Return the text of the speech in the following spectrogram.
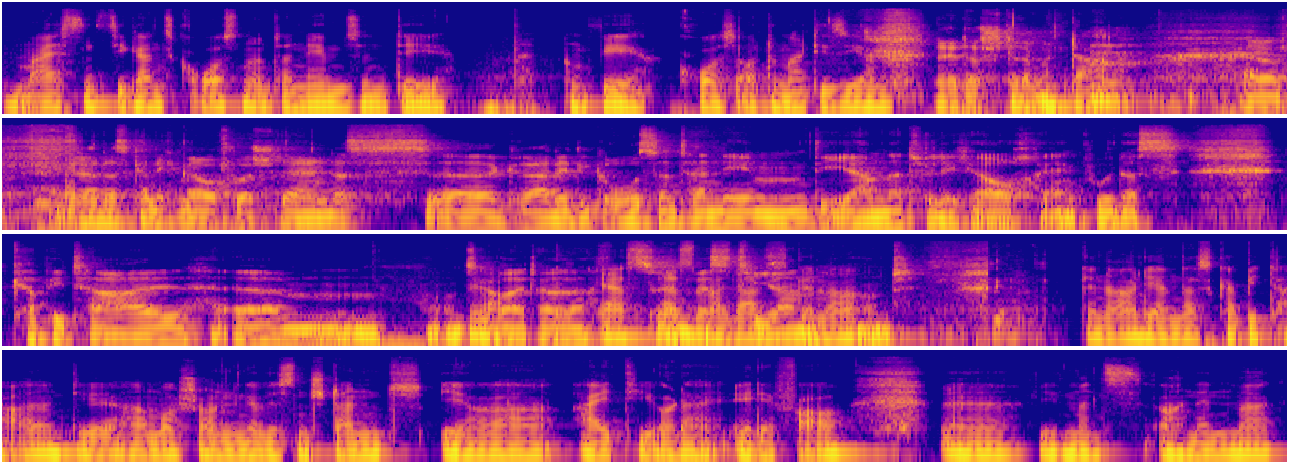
meistens die ganz großen Unternehmen sind, die irgendwie groß automatisieren. Ja, das stimmt. Und da, ja, das kann ich mir auch vorstellen, dass äh, gerade die Großunternehmen, die haben natürlich auch irgendwo das Kapital ähm, und ja, so weiter erst, zu investieren. Das, genau. Und Genau, die haben das Kapital und die haben auch schon einen gewissen Stand ihrer IT oder EDV, äh, wie man es auch nennen mag.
